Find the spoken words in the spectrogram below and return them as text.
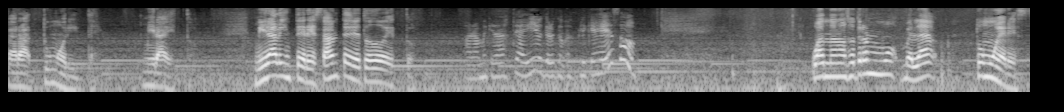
Para tú morirte. Mira esto. Mira lo interesante de todo esto. Ahora me quedaste ahí, yo quiero que me expliques eso. Cuando nosotros, ¿verdad? Tú mueres.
